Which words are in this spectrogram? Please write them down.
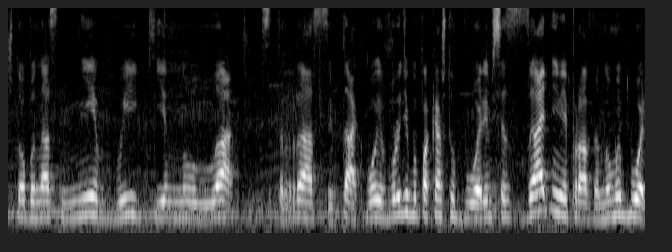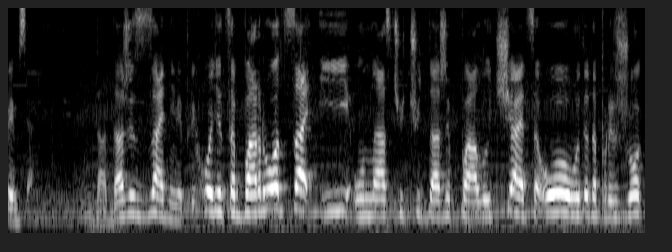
чтобы нас не выкинуло с трассы. Так, вроде бы пока что боремся с задними, правда, но мы боремся. Да, даже с задними приходится бороться, и у нас чуть-чуть даже получается. О, вот это прыжок.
